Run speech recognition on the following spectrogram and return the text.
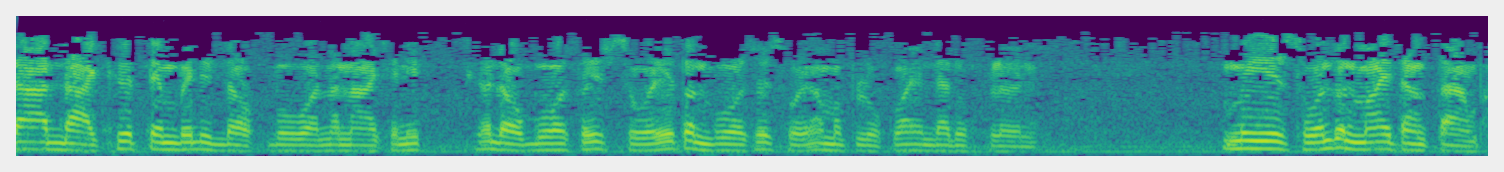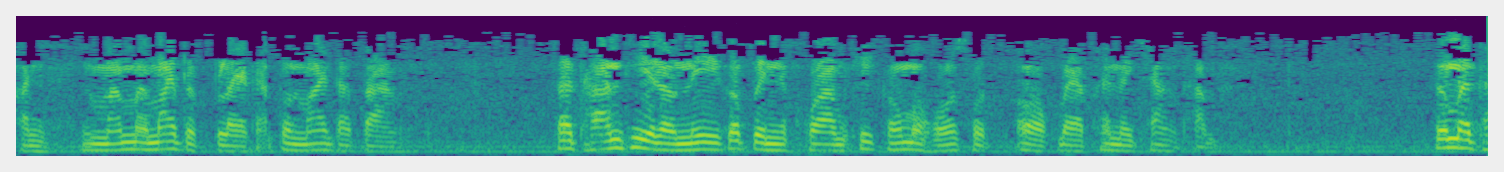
ดาดาดคือเต็มไปด้วยดอกบัวนานาชนิดก็ดอกบัวสวยๆต้นบัวสวยๆเอามาปลูกไว้ดาดุเพลิน มีสวนต้นไม้ต่างๆ พันไม้ไม้แปลกๆต้นไม้ต่างๆ สถานที่เหล่านี้ก็เป็นความคิดของมโหสถออกแบบให้ในช่างทำเพื่อมาท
